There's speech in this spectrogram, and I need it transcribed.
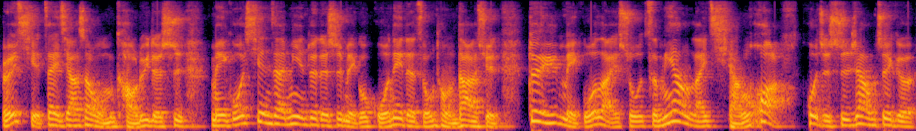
而且在。再加上我们考虑的是，美国现在面对的是美国国内的总统大选，对于美国来说，怎么样来强化，或者是让这个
